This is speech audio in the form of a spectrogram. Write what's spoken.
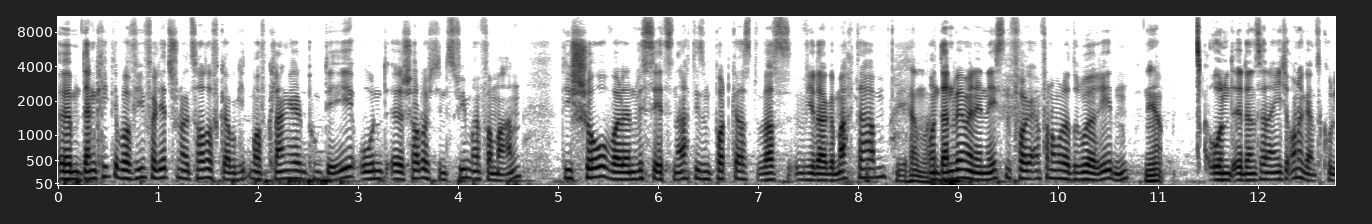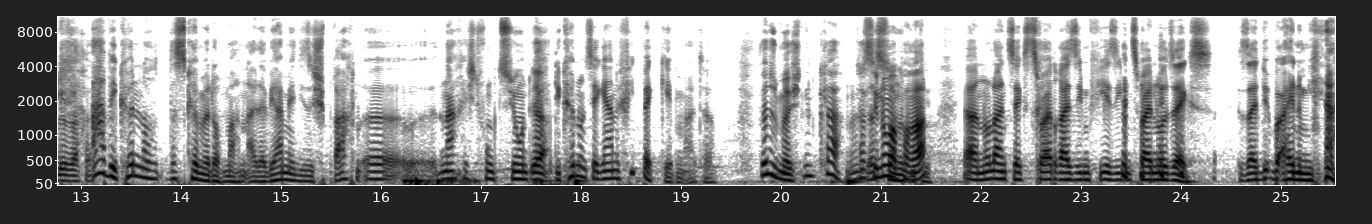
Ähm, dann kriegt ihr aber auf jeden Fall jetzt schon als Hausaufgabe, geht mal auf klanghelden.de und äh, schaut euch den Stream einfach mal an, die Show, weil dann wisst ihr jetzt nach diesem Podcast, was wir da gemacht haben. Ja. Und dann werden wir in der nächsten Folge einfach nochmal darüber reden. ja. Und äh, dann ist das eigentlich auch eine ganz coole Sache. Ah, wir können doch, das können wir doch machen, Alter. Wir haben ja diese Sprachnachrichtfunktion. Ja. Die können uns ja gerne Feedback geben, Alter. Wenn Sie möchten, klar. Ne? Hast du die Nummer parat? Ja, 016237477206. Seit über einem Jahr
